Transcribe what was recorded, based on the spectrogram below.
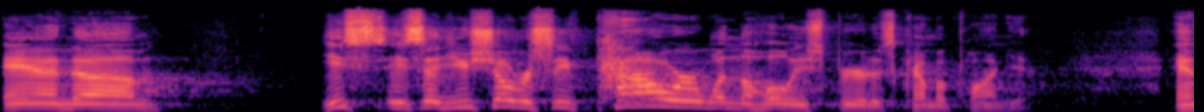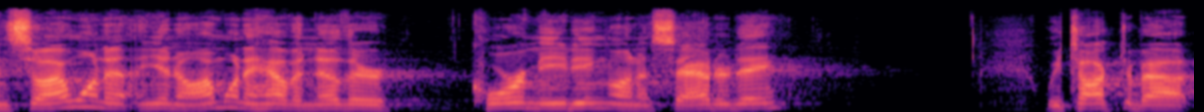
And um, he, he said, You shall receive power when the Holy Spirit has come upon you. And so I want to, you know, I want to have another core meeting on a Saturday. We talked about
